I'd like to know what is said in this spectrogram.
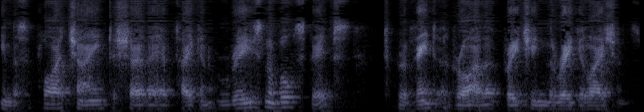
in the supply chain to show they have taken reasonable steps to prevent a driver breaching the regulations.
